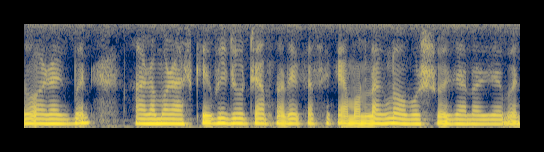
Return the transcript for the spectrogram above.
দোয়া রাখবেন। আর আমার আজকের ভিডিওটা আপনাদের কাছে কেমন লাগল অবশ্যই জানা যাবেন।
